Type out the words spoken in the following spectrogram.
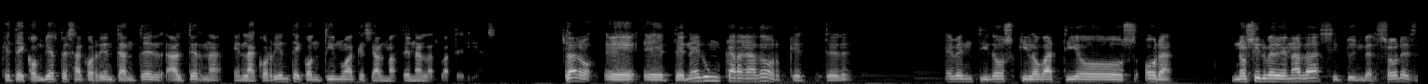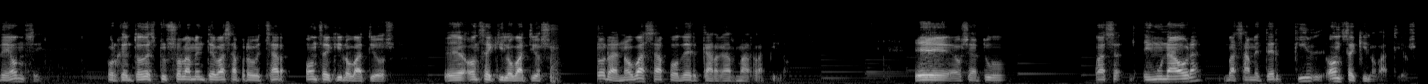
que te convierte esa corriente alterna en la corriente continua que se almacena en las baterías. Claro, eh, eh, tener un cargador que te dé 22 kilovatios hora no sirve de nada si tu inversor es de 11, porque entonces tú solamente vas a aprovechar 11 kilovatios, 11 eh, kilovatios no vas a poder cargar más rápido. Eh, o sea, tú vas en una hora vas a meter 11 kilovatios.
